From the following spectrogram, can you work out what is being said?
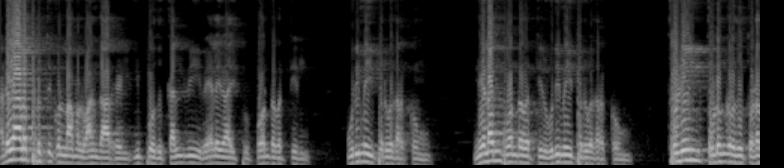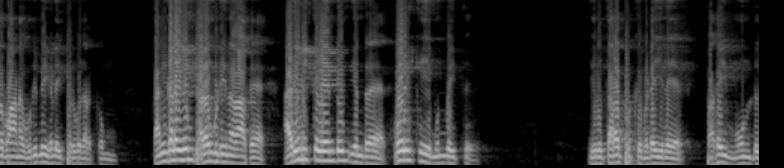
அடையாளப்படுத்திக் கொள்ளாமல் வாழ்ந்தார்கள். இப்போது கல்வி வேலைவாய்ப்பு போன்றவற்றில் உரிமை பெறுவதற்கும் நிலம் போன்றவற்றில் உரிமை பெறுவதற்கும் தொழில் தொடங்குவது தொடர்பான உரிமைகளை பெறுவதற்கும் தங்களையும் பழங்குடியினராக அறிவிக்க வேண்டும் என்ற கோரிக்கையை முன்வைத்து இரு தரப்புக்கும் இடையிலே பகை மூண்டு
